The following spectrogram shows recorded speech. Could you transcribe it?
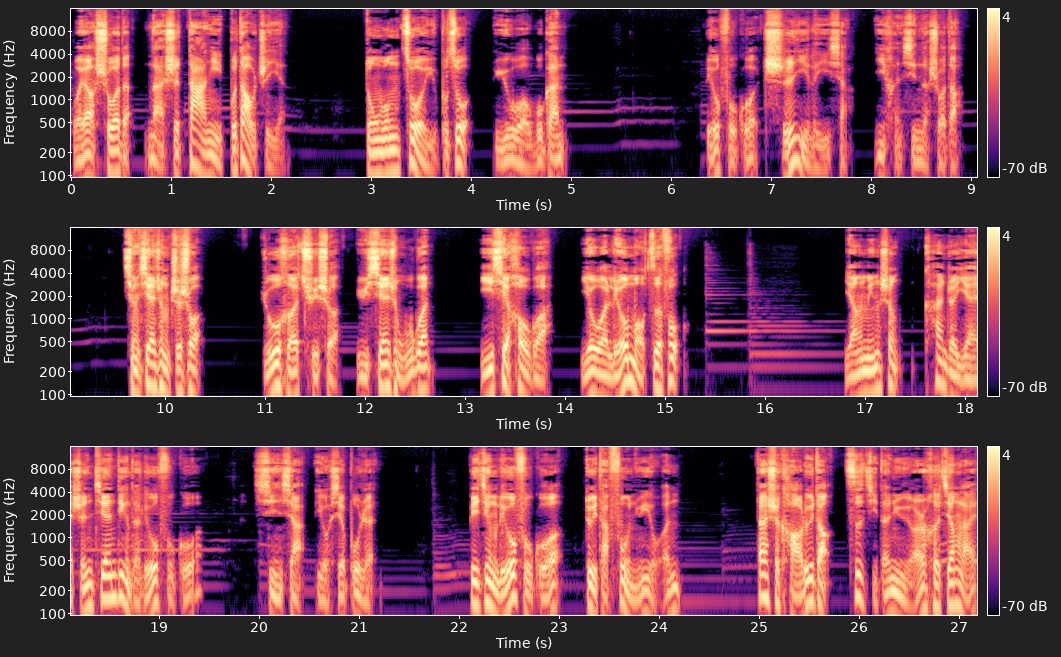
我要说的乃是大逆不道之言。东翁做与不做，与我无干。”刘辅国迟疑了一下，一狠心的说道：“请先生直说。”如何取舍与先生无关，一切后果由我刘某自负。杨明胜看着眼神坚定的刘辅国，心下有些不忍。毕竟刘辅国对他父女有恩，但是考虑到自己的女儿和将来，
